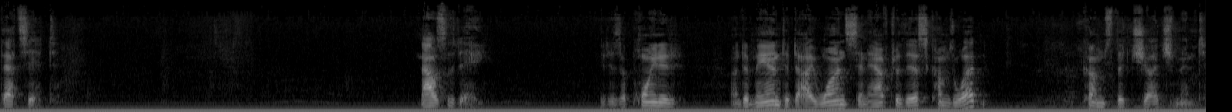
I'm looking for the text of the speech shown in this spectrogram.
That's it. Now's the day. It is appointed unto man to die once, and after this comes what? Comes the judgment.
